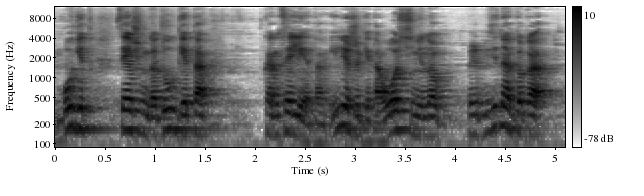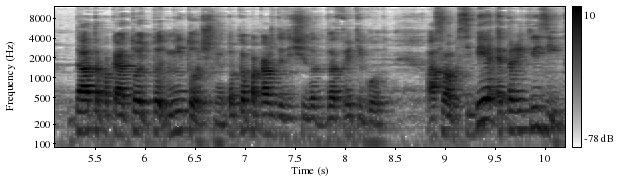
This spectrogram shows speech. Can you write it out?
будет в следующем году где-то в конце лета. Или же где-то осенью, но приблизительно только дата пока то, то, не точная, только покажет 2023 год. А сама по себе это реквизит,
